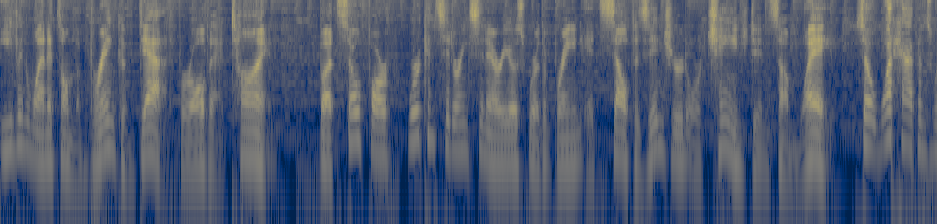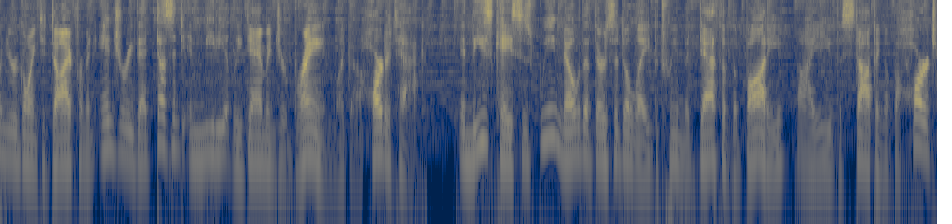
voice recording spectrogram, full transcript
even when it's on the brink of death for all that time. But so far, we're considering scenarios where the brain itself is injured or changed in some way. So, what happens when you're going to die from an injury that doesn't immediately damage your brain, like a heart attack? In these cases, we know that there's a delay between the death of the body, i.e., the stopping of the heart,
